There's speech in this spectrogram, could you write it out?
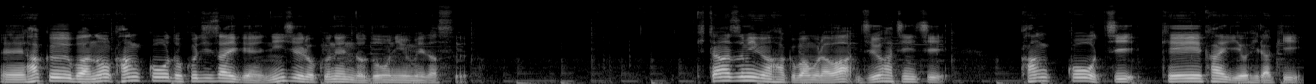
えー、白馬の観光独自財源26年度導入目指す。北安住郡白馬村は18日観光地経営会議を開き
